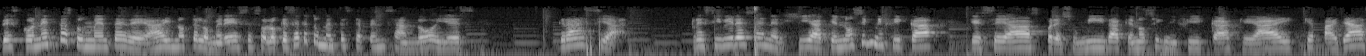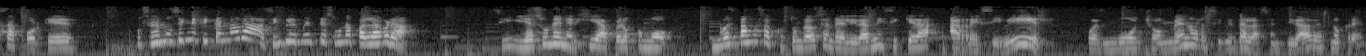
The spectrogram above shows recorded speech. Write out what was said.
desconectas tu mente de, ay, no te lo mereces, o lo que sea que tu mente esté pensando y es, gracias, recibir esa energía, que no significa que seas presumida, que no significa que hay que payasa, porque, o sea, no significa nada, simplemente es una palabra, sí, y es una energía, pero como no estamos acostumbrados en realidad ni siquiera a recibir, pues mucho menos recibir de las entidades, ¿no crees?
